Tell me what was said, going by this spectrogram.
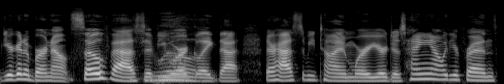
you're going to burn out so fast if you work like that, there has to be time where you're just hanging out with your friends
